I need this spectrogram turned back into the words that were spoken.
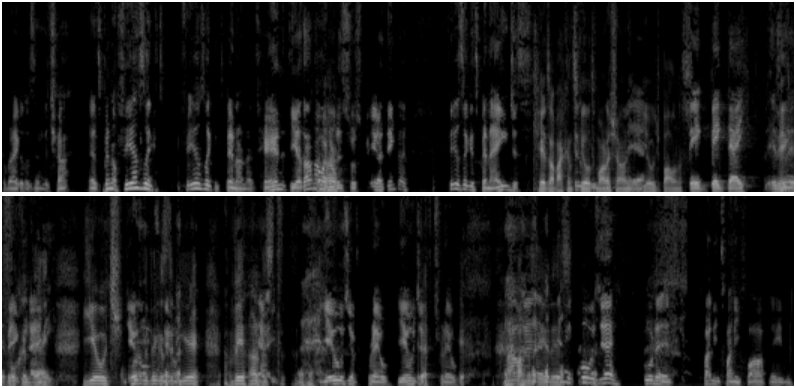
regulars in the chat. It's been. It feels like it feels like it's been an eternity. I don't know, I know. whether it's just me. I think it feels like it's been ages. Kids are back in school tomorrow, Sean. Yeah. Huge bonus. Big big day, isn't big, it? Big fucking day. day. Huge. Huge. One of the biggest of the year. I'm being honest. Yeah. Huge if true. Huge if true. Yeah. No, Honestly, it is. Good, yeah. Good. It's 2024. Bleeding,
